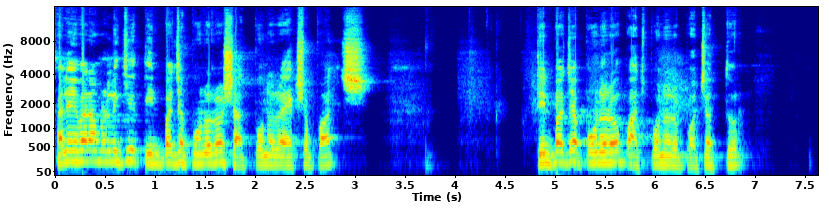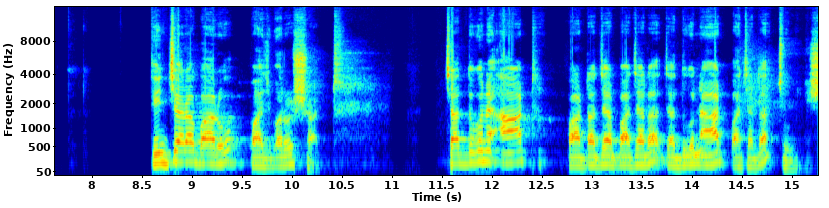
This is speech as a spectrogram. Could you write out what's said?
তাহলে এবার আমরা লিখছি তিন পাঁচা পনেরো, সাত পনেরো, একশো পাঁচ। তিন পাঁচা পনেরো, পাঁচ পনেরো, পঁচাত্তর। তিন চারা বারো, পাঁচ বারো, ষাট। চার দোকানে আট পাঁচ হাজার পাঁচ আটা চার দোকানে আট পাঁচ আটা চল্লিশ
